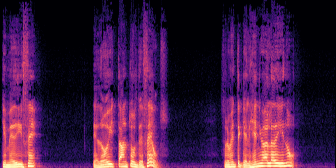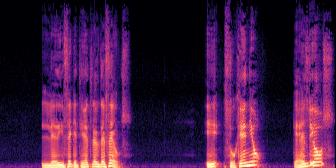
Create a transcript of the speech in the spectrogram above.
Que me dice, te doy tantos deseos. Solamente que el genio Aladino le dice que tiene tres deseos. Y su genio, que es Dios,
